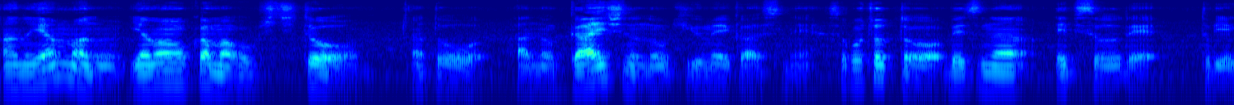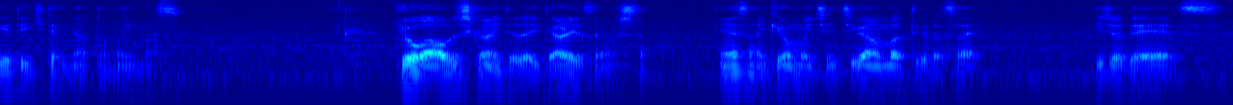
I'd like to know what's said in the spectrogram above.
あのヤンマーの山岡孫吉とあとあの外資の農機具メーカーですね。そこちょっと別なエピソードで取り上げていきたいなと思います。今日はお時間いただいてありがとうございました。皆さん今日も一日頑張ってください。以上です。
